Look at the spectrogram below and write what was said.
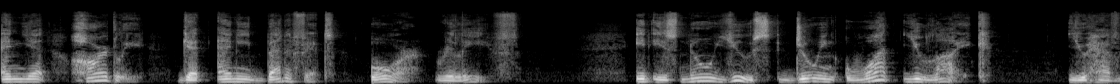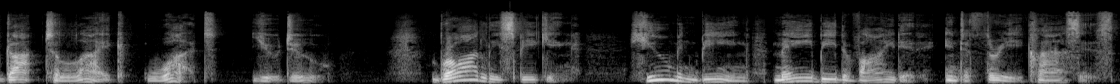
and yet hardly get any benefit or relief. It is no use doing what you like. You have got to like what you do. Broadly speaking, human being may be divided into three classes.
